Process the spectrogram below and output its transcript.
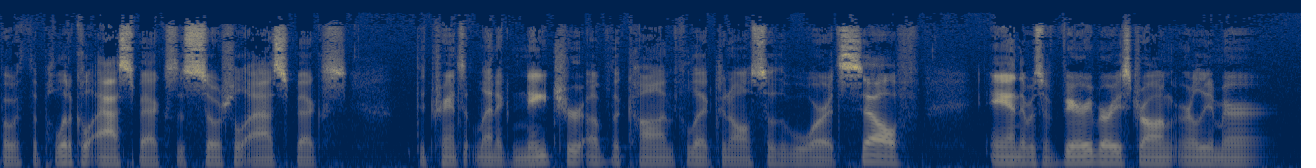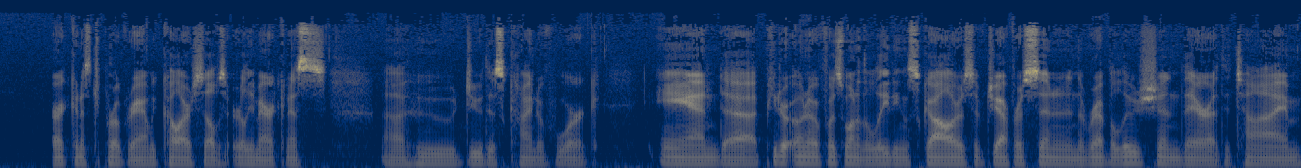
both the political aspects, the social aspects, the transatlantic nature of the conflict, and also the war itself and there was a very, very strong early Americanist program. We call ourselves early Americanists uh, who do this kind of work. And uh, Peter Onuf was one of the leading scholars of Jefferson and the Revolution there at the time,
